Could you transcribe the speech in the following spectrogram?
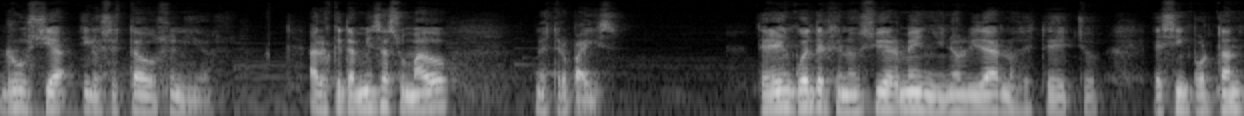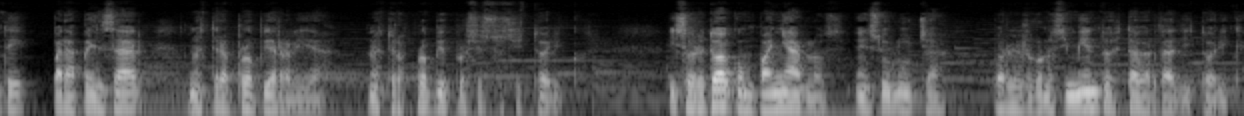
Rusia y los Estados Unidos, a los que también se ha sumado nuestro país. Tener en cuenta el genocidio armenio y no olvidarnos de este hecho es importante para pensar nuestra propia realidad, nuestros propios procesos históricos y sobre todo acompañarlos en su lucha por el reconocimiento de esta verdad histórica.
